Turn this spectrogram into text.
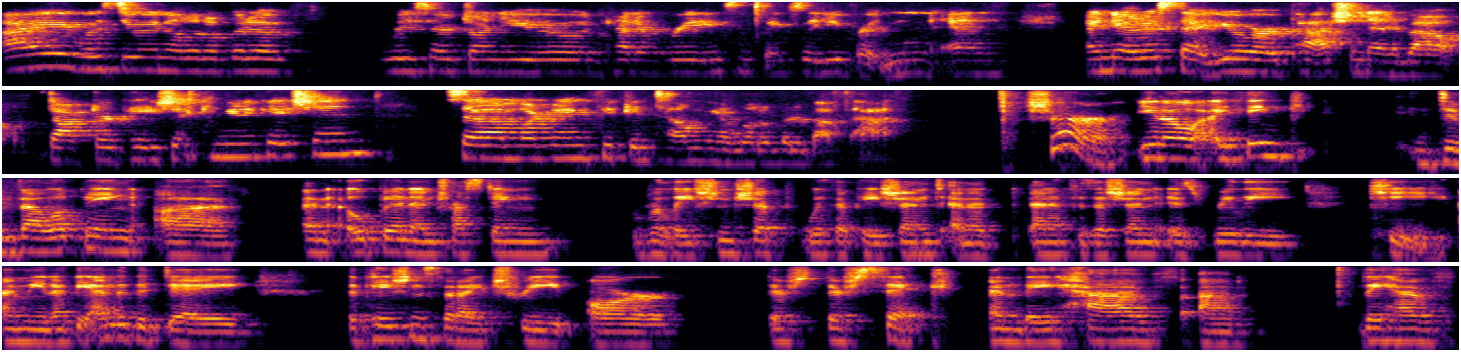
I was doing a little bit of research on you and kind of reading some things that you've written, and I noticed that you're passionate about doctor patient communication. So I'm wondering if you can tell me a little bit about that. Sure. You know, I think developing a, uh, an open and trusting relationship with a patient and a, and a physician is really key. I mean, at the end of the day, the patients that I treat are they're they're sick and they have um, they have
